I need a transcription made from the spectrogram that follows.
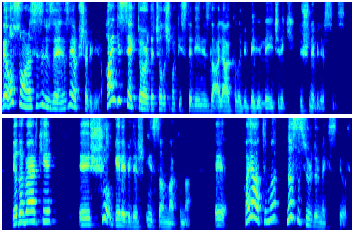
ve o sonra sizin üzerinize yapışabiliyor. Hangi sektörde çalışmak istediğinizle alakalı bir belirleyicilik düşünebilirsiniz. Ya da belki e, şu gelebilir insanın aklına. E, hayatımı nasıl sürdürmek istiyorum?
